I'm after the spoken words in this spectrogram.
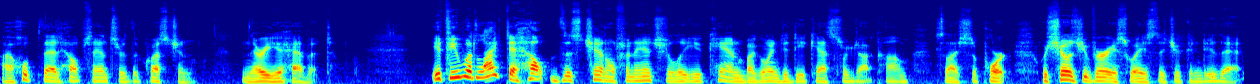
I hope that helps answer the question. And there you have it. If you would like to help this channel financially, you can by going to dcasler.com slash support, which shows you various ways that you can do that.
